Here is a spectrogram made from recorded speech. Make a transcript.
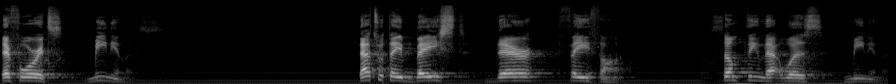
Therefore, it's meaningless. That's what they based their faith on something that was meaningless.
